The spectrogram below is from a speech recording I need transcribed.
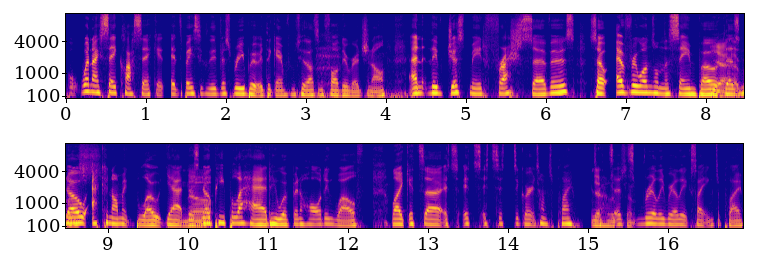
when I say classic, it, it's basically they've just rebooted the game from 2004, the original, and they've just made fresh servers, so everyone's on the same boat. Yeah, There's no economic bloat yet. There's no No. people ahead who have been hoarding wealth. Like it's a it's it's it's it's a great time to play. Yeah, It's, it's really really exciting to play,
